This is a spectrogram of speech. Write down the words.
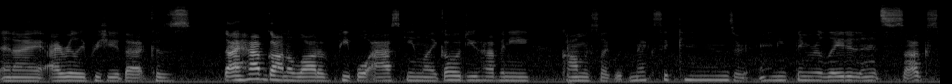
and I I really appreciate that because I have gotten a lot of people asking like, oh, do you have any comics like with Mexicans or anything related? And it sucks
